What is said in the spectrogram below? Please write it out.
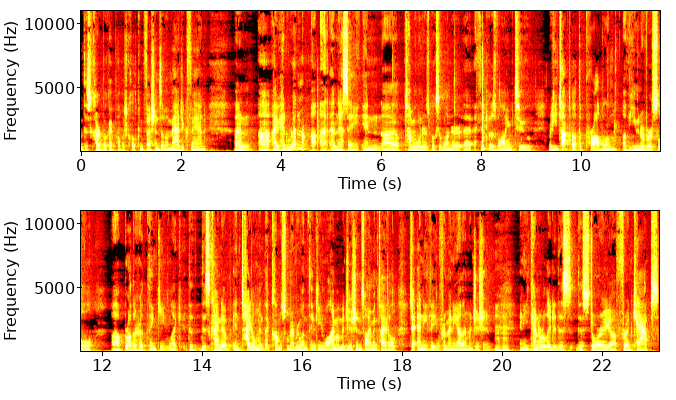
this card book I published called Confessions of a Magic Fan, and uh, I had read an, uh, an essay in uh, Tommy Wonder's Books of Wonder, uh, I think it was volume two, where he talked about the problem of universal uh, brotherhood thinking, like the, this kind of entitlement that comes from everyone thinking, well, I'm a magician, so I'm entitled to anything from any other magician. Mm-hmm. And he kind of related this this story of Fred Kaps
